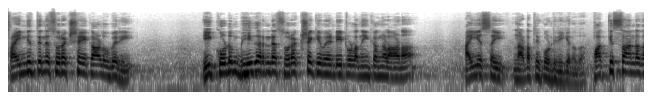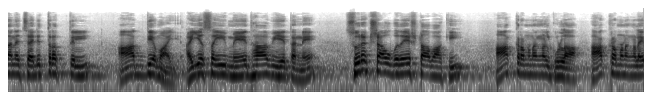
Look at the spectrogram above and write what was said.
സൈന്യത്തിന്റെ സുരക്ഷയേക്കാൾ ഉപരി ഈ കൊടും ഭീകരന്റെ സുരക്ഷയ്ക്ക് വേണ്ടിയിട്ടുള്ള നീക്കങ്ങളാണ് ഐ എസ് ഐ നടത്തിക്കൊണ്ടിരിക്കുന്നത്. പാകിസ്ഥാന്റെ തന്നെ ചരിത്രത്തിൽ ആദ്യമായി ഐ എസ് ഐ മേധാവിയെ തന്നെ സുരക്ഷാ ഉപദേഷ്ടാവാക്കി ആക്രമണങ്ങൾക്കുള്ള ആക്രമണങ്ങളെ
